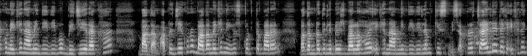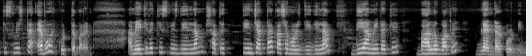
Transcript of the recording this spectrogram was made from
এখন এখানে আমি দিয়ে দিব ভিজিয়ে রাখা বাদাম। আপনি যে কোনো বাদাম এখানে ইউজ করতে পারেন। বাদামটা দিলে বেশ ভালো হয়। এখানে আমি দিয়ে দিলাম কিশমিশ আপনারা চাইলে এটা এখানে কিশমিশটা অ্যাভয়েড করতে পারেন। আমি এখানে কিশমিশ দিলাম, সাথে তিন চারটা কাঁচামরিচ দিয়ে দিলাম। দিয়ে আমি এটাকে ভালোভাবে ব্লেন্ডার করে নিব।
